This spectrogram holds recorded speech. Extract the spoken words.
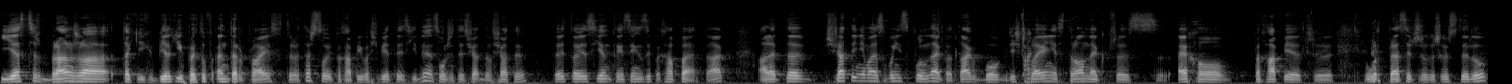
I jest też branża takich wielkich projektów enterprise, które też są w PHP. Właściwie to jest jedyne, co łączy te świat, dwa światy, to jest, to, jest, to jest język PHP, tak? Ale te światy nie mają ze sobą nic wspólnego, tak? Bo gdzieś wklejenie stronek przez echo w PHP, czy WordPressy, czy czegoś w stylu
